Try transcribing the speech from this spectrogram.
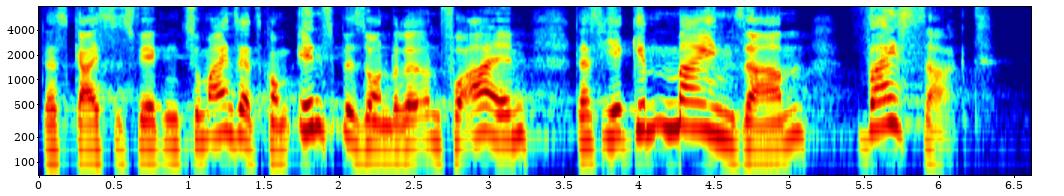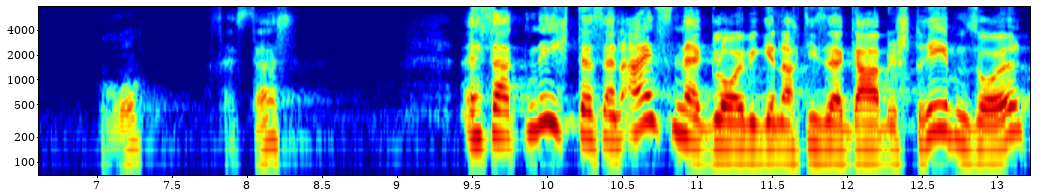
dass Geisteswirken zum Einsatz kommen. Insbesondere und vor allem, dass ihr gemeinsam weissagt. Oh, was heißt das? Er sagt nicht, dass ein einzelner Gläubige nach dieser Gabe streben soll,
